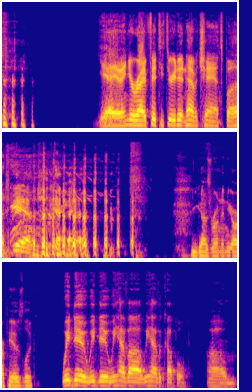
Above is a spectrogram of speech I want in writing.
Yeah, and you're right. 53 didn't have a chance, bud. yeah You guys run any RPOs, Luke? We do we do we have uh we have a couple um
